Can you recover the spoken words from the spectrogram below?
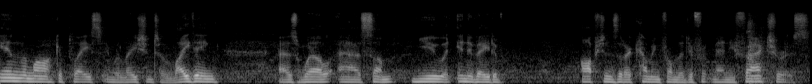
in the marketplace in relation to lighting, as well as some new and innovative options that are coming from the different manufacturers.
